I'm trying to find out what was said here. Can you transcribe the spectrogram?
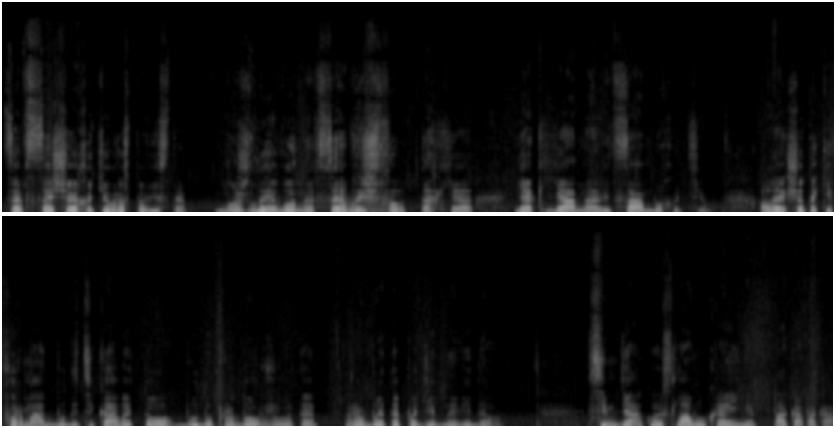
Це все, що я хотів розповісти. Можливо, не все вийшло так, як я навіть сам би хотів. Але якщо такий формат буде цікавий, то буду продовжувати робити подібне відео. Всім дякую, слава Україні, пока-пока.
